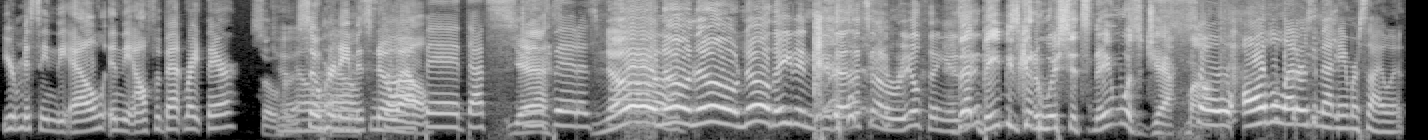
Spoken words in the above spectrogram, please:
you're missing the L in the alphabet right there. So Yeah. her- So her name is Stop Noel. it. That's Yeah. stupid as No, fuck. no, no, no! They didn't do that. That's not a real thing, is that it? baby's gonna wish its name was Jack Mop. So all the letters in that name are silent.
